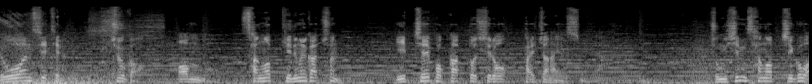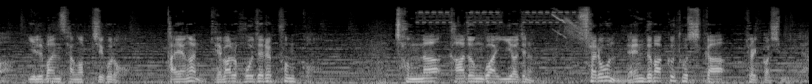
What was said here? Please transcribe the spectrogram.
루원시티는 주거, 업무, 상업 기능을 갖춘 입체 복합 도시로 발전하였습니다. 중심 상업지구와 일반 상업지구로 다양한 개발 호재를 품고 청라 가정과 이어지는 새로운 랜드마크 도시가 될 것입니다.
